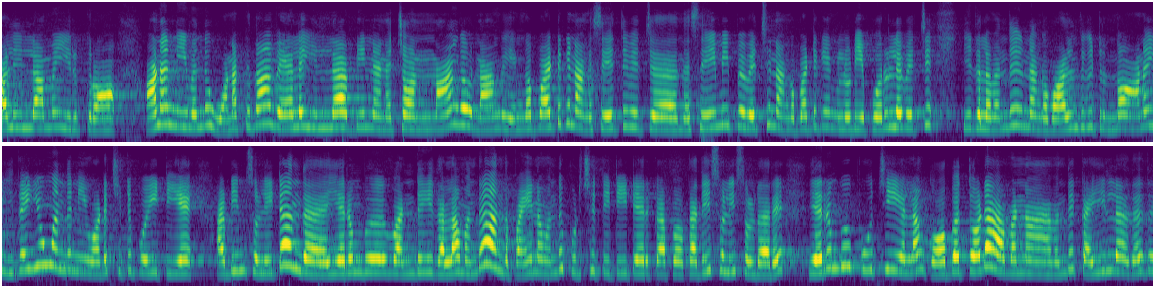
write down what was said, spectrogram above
ஆள் இல்லாமல் இருக்கிறோம். ஆனால் நீ வந்து உனக்கு தான் வேலை இல்லை அப்படின்னு நினச்சோம். நாங்கள் நாங்கள் எங்கள் பாட்டுக்கு நாங்கள் சேர்த்து வச்ச அந்த சேமிப்பை வச்சு நாங்கள் பாட்டுக்கு எங்களுடைய பொருளை வச்சு இதில் வந்து நாங்கள் வாழ்ந்துக்கிட்டு இருந்தோம். ஆனால் இதையும் வந்து நீ உடச்சிட்டு போயிட்டியே அப்படின்னு சொல்லிட்டு அந்த எறும்பு வண்டு இதெல்லாம் வந்து அந்த பையனை வந்து பிடிச்சி திட்டிகிட்டே இருக்கா. அப்போ கதை சொல்லி சொல்கிறாரு எறும்பு பூச்சி எல்லாம் கோபத்தோடு அவனை வந்து கையில் அதாவது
